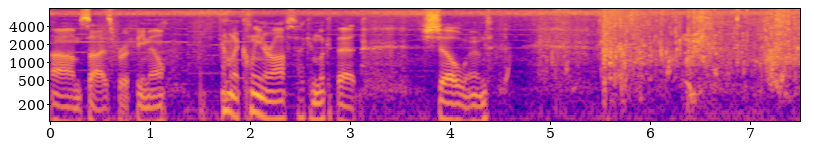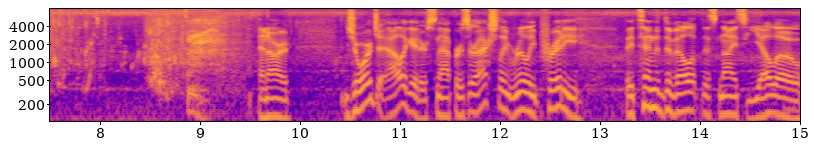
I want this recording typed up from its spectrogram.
um, size for a female. I'm gonna clean her off so I can look at that shell wound. And our Georgia alligator snappers are actually really pretty. They tend to develop this nice yellow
